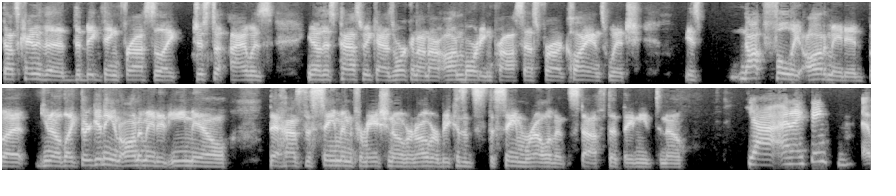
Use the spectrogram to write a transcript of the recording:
that's kind of the the big thing for us so like just to, i was you know this past week i was working on our onboarding process for our clients which is not fully automated, but you know, like they're getting an automated email that has the same information over and over because it's the same relevant stuff that they need to know. Yeah, and I think uh,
